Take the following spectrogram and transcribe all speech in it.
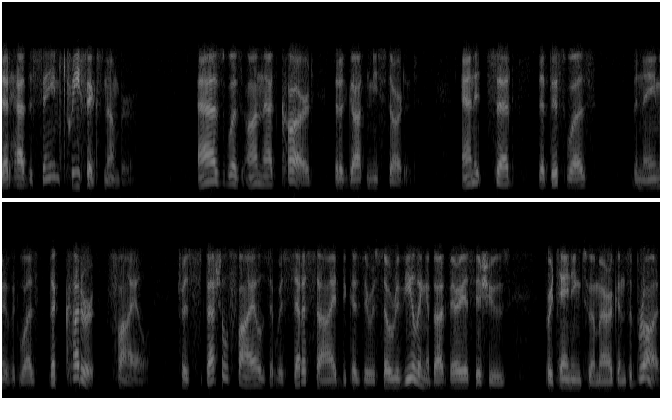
that had the same prefix number as was on that card that had gotten me started. And it said that this was, the name of it was, the Cutter file for special files that were set aside because they were so revealing about various issues pertaining to Americans abroad.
